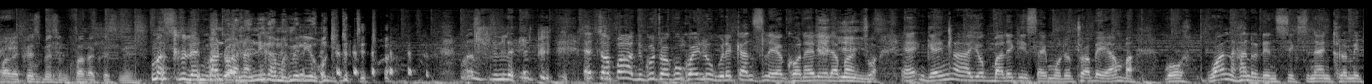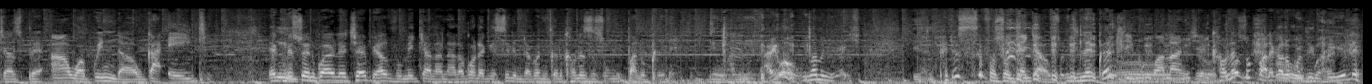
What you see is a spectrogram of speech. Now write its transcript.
Father Christmas and Father Christmas. masihluleni bantwana nika mameli yonke into ethethwayo masihluleni ejapani kuthiwa kukho ilungu lekansileya khona eliye labanjwa eh, ngenxa yokubalekisa imoto kuthiwa behamba ngo-169 kilometers per hour kwindawo ka-80 ekumisweni kwayo le chep yalivuma ityala nalo kodwa ke sili mntakho ndicela ukhawulezisa ukubhala ugqibe ndinxamile hayiwo uncamile ndiphethe isifo sotyatyazo ndileqe endlini ubhala nje khawuleza ubhale kaloku ndigqibe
